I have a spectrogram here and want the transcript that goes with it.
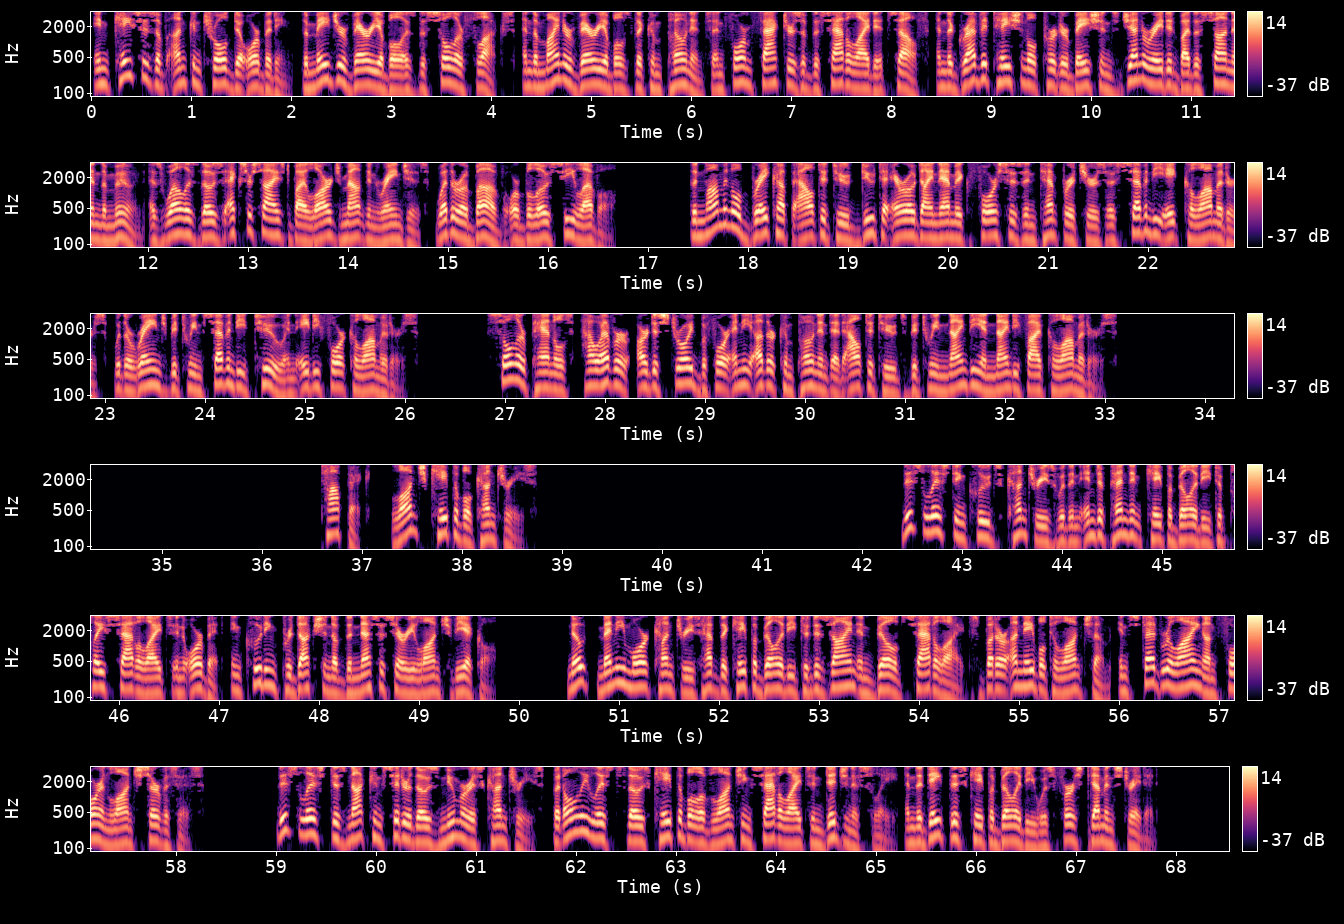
In cases of uncontrolled deorbiting, the major variable is the solar flux, and the minor variables the components and form factors of the satellite itself, and the gravitational perturbations generated by the Sun and the Moon as well as those exercised by large mountain ranges, whether above or below sea level. The nominal breakup altitude due to aerodynamic forces and temperatures is 78 km, with a range between 72 and 84 km. Solar panels, however, are destroyed before any other component at altitudes between 90 and 95 km. Launch-capable countries This list includes countries with an independent capability to place satellites in orbit, including production of the necessary launch vehicle. Note, many more countries have the capability to design and build satellites but are unable to launch them, instead relying on foreign launch services. This list does not consider those numerous countries, but only lists those capable of launching satellites indigenously, and the date this capability was first demonstrated.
